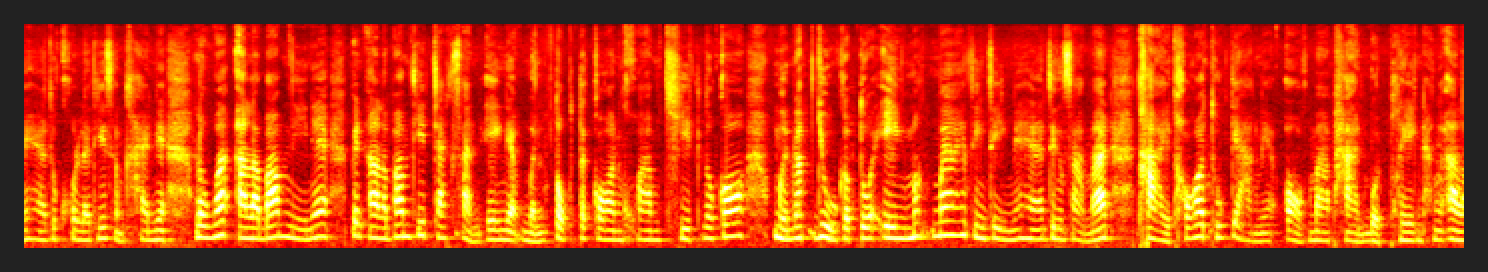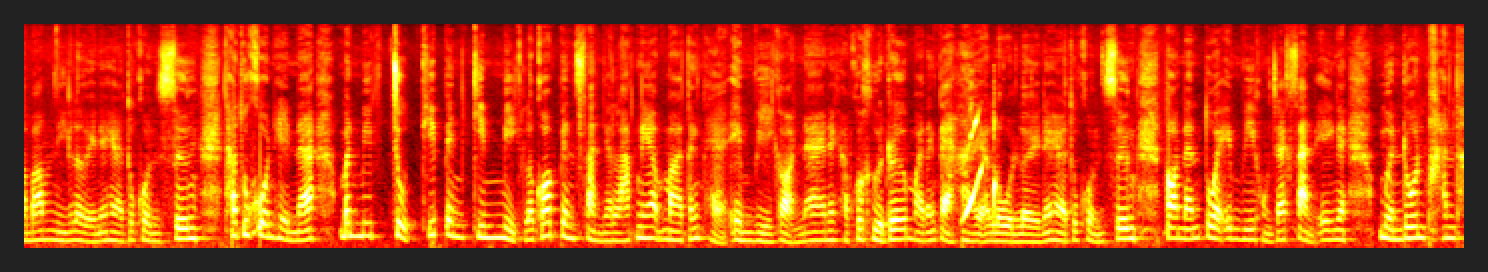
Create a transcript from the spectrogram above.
นะฮะทุกคนและที่สำคัญเนี่ยเราว่าอัลบั้มนี้เนี่ยเป็นอัลบั้มที่แจ็คสันเองเนี่ยเหมือนตกตะกอนความคิดแล้วก็เหมือนแบบอยู่กับตัวเองมากๆจริงๆนะฮะจึงสามารถถ่ายทอดทุกอย่างเนี่ยออกมาผ่านบทเพลงทั้งอัลบั้มนี้เลยนะฮะทุกคนซึ่งถ้าทุกคนเห็นนะ มันมีจุดที่เป็นกิมมิคแล้วก็เป็นสัญลักษณ์เนี่ยมาตั้งแต่ MV ก่อนหน้านะครับก็คือเริ่มมาตั้งแต่ High Alone เลยนะฮะทุกคนซึ่งตอนนั้นตัว MV ของแจ็คสันเองเนี่ยเหมือนโดนพันธ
